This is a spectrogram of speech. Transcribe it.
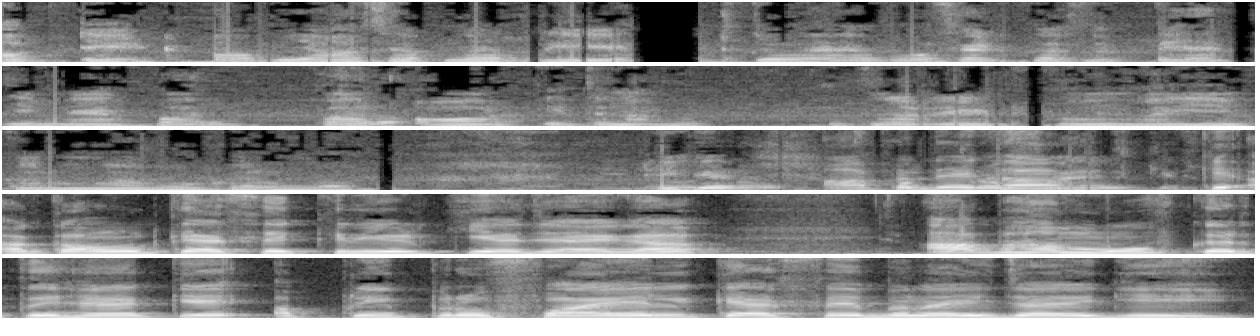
अपडेट आप यहाँ से अपना रेट जो है वो सेट कर सकते हैं कि मैं पर पर और इतना इतना रेट करूँगा ये करूँगा वो करूँगा। ठीक है? आपने देखा कि अकाउंट कैसे क्रिएट किया जाएगा? अब हम मूव करते हैं कि अपनी प्रोफ़ाइल कैसे बनाई जाएगी।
